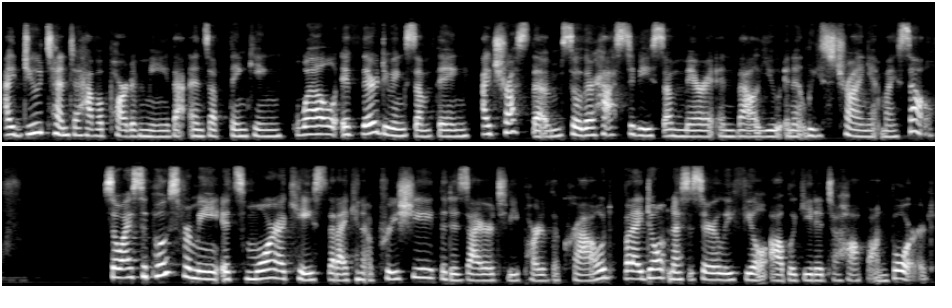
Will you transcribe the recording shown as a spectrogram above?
I do tend to have a part of me that ends up thinking, well, if they're doing something, I trust them. So there has to be some merit and value in at least trying it myself. So I suppose for me, it's more a case that I can appreciate the desire to be part of the crowd, but I don't necessarily feel obligated to hop on board.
